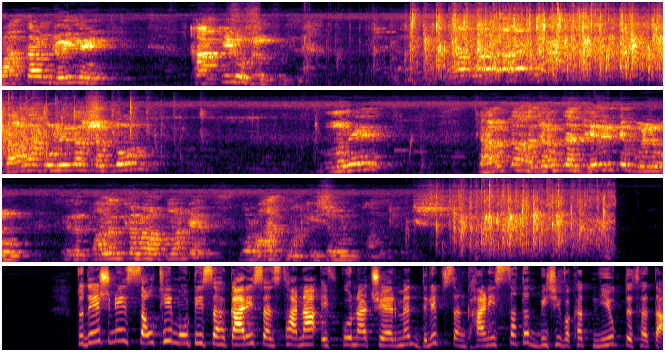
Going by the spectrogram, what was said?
વાતાવરણ જોઈને કાકીનો રંગ મારા બોલેલા શબ્દો મને જાણતા, અજાણતા જે રીતે બોલ્યો, એને પાલન કરવા માટે મારો હાથ નાખીશ એનું પાલન કરીશ. તો દેશની સૌથી મોટી સહકારી સંસ્થાના ઇફકોના ચેરમેન દિલીપ સંઘાણી સતત બીજી વખત નિયુક્ત થતા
